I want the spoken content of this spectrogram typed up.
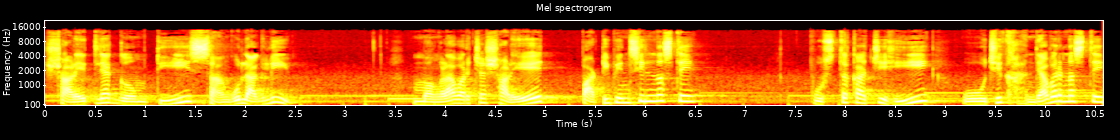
शाळेतल्या गमती सांगू लागली. मंगळावरच्या शाळेत पाटी पेन्सिल नसते. पुस्तकाचीही ओझी खांद्यावर नसते.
